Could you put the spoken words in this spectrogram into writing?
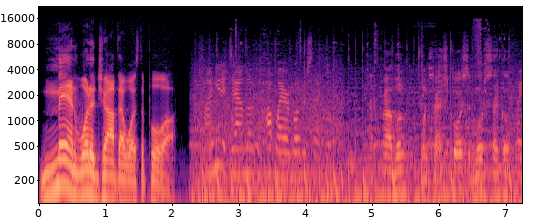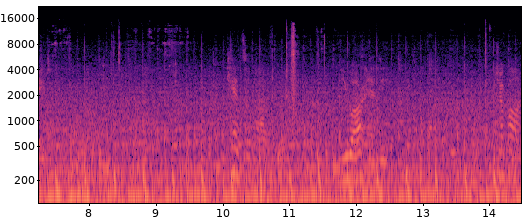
Man, what a job that was to pull off. I need to download the Hotwire motorcycle. Not a problem. One crash course and motorcycle. Wait. Cancel that. You are handy. Jump on.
